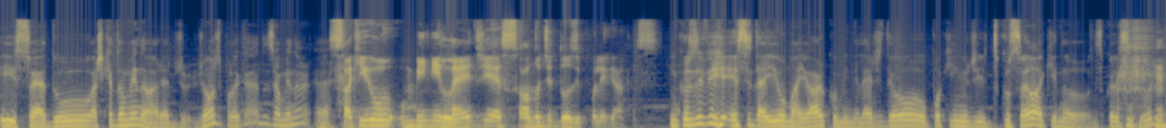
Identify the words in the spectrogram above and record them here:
Isso, é, do, acho que é do menor, é de 11 polegadas, é o menor? É. Só que o, o mini LED é só no de 12 polegadas. Inclusive, esse daí, o maior com o mini LED, deu um pouquinho de discussão aqui no, no Escolha Segura,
